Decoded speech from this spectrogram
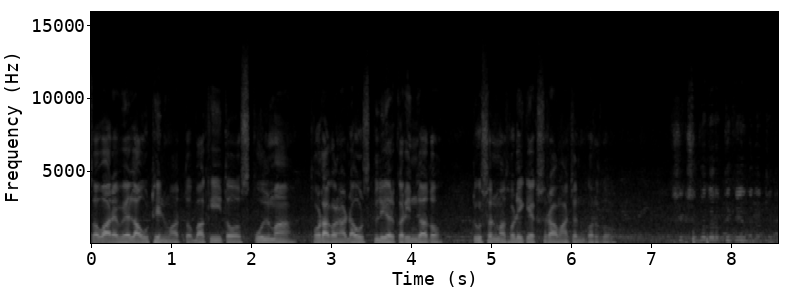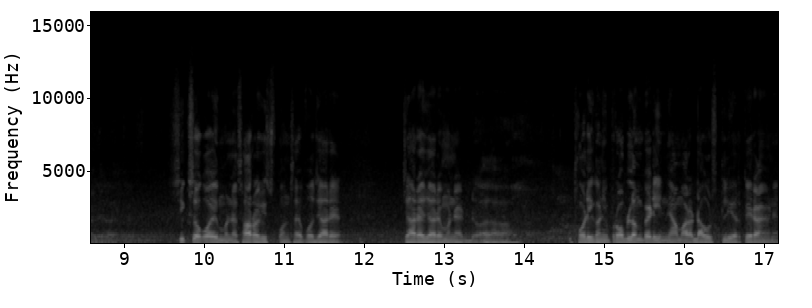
સવારે વહેલા ઉઠીને વાંચતો બાકી તો સ્કૂલમાં થોડા ઘણા ડાઉટ્સ ક્લિયર કરીને જતો ટ્યુશનમાં થોડીક એક્સ્ટ્રા વાંચન કરતો શિક્ષકો તરફથી કેવી મદદ થતી તમને શિક્ષકોએ મને સારો રિસ્પોન્સ આપ્યો જ્યારે જ્યારે જ્યારે મને અ, થોડી ઘણી પ્રોબ્લેમ પડી ત્યાં મારા ડાઉટ્સ ક્લિયર કર્યા એણે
